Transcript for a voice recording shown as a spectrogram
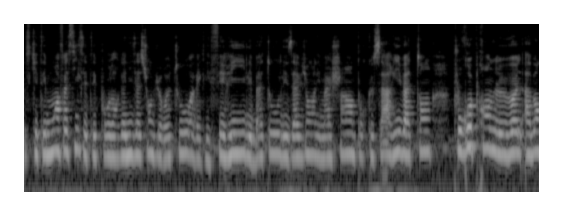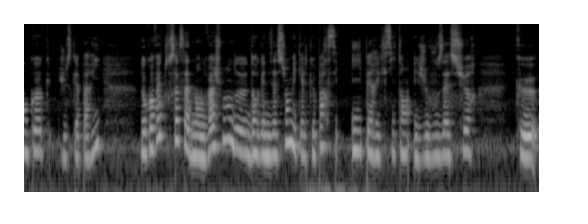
ce qui était moins facile, c'était pour l'organisation du retour avec les ferries, les bateaux, les avions, les machins, pour que ça arrive à temps pour reprendre le vol à Bangkok jusqu'à Paris. Donc en fait, tout ça, ça demande vachement d'organisation, mais quelque part, c'est hyper excitant. Et je vous assure que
